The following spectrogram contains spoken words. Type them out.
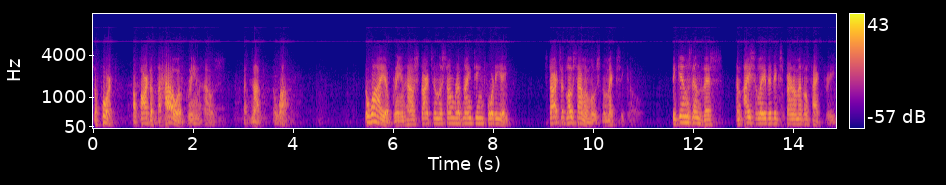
Support, a part of the how of Greenhouse, but not the why. The why of Greenhouse starts in the summer of 1948. Starts at Los Alamos, New Mexico. Begins in this, an isolated experimental factory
